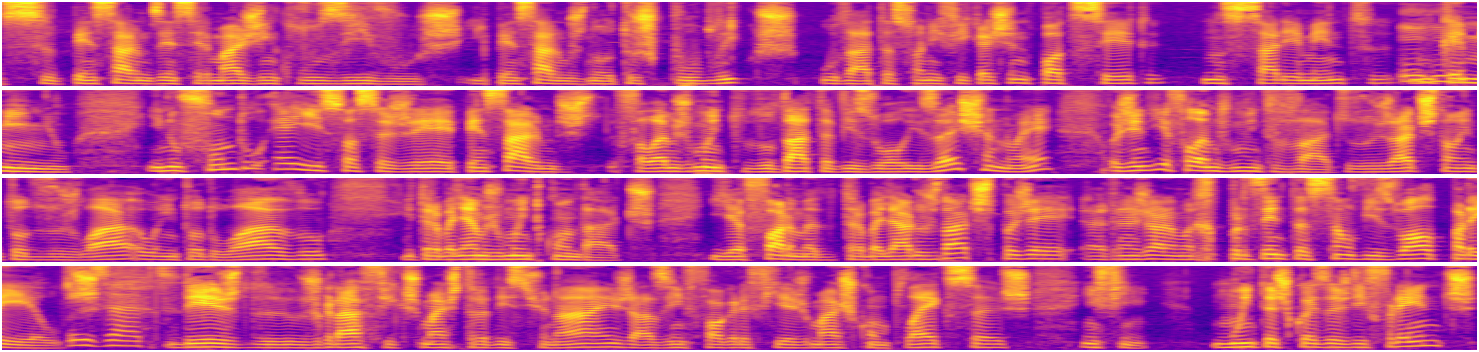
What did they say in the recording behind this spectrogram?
se pensarmos em ser mais inclusivos e pensarmos noutros públicos, o data sonification pode ser necessariamente uhum. um caminho. E no fundo é isso, ou seja, é pensarmos, falamos muito do data visualization, não é? Hoje em dia falamos muito de dados, os dados estão em todos os em todo o lado e trabalhamos muito com dados. E a forma de trabalhar os dados depois é arranjar uma representação visual para eles. Exato. Desde os gráficos mais tradicionais às infografias mais complexas, enfim, muitas coisas diferentes,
